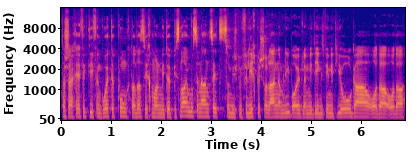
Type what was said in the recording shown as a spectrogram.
Das ist eigentlich effektiv ein guter Punkt, dass ich mal mit etwas Neuem auseinandersetze. Zum Beispiel, vielleicht bist du schon lange am Liebäugeln mit irgendwie mit Yoga oder, oder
